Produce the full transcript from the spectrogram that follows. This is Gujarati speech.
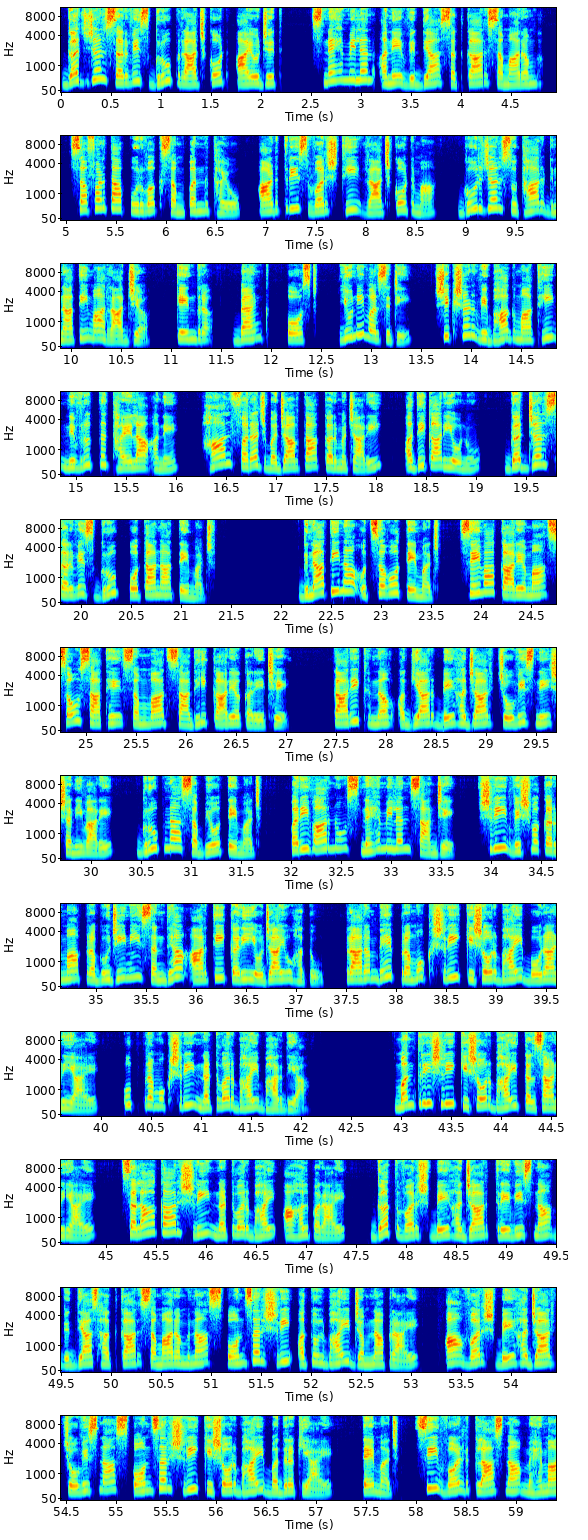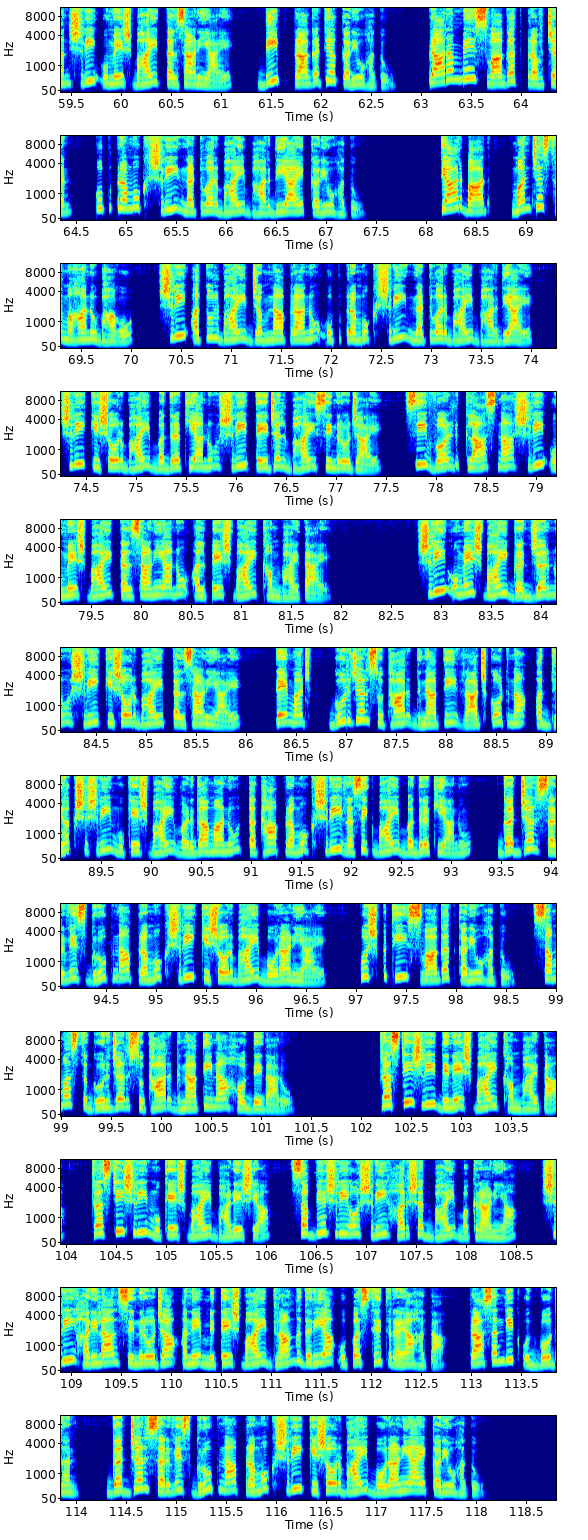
ગજ્જર સર્વિસ ગ્રુપ રાજકોટ આયોજિત સ્નેહમિલન અને વિદ્યા સત્કાર સમારંભ સફળતાપૂર્વક સંપન્ન થયો. આડત્રીસ વર્ષથી રાજકોટમાં ગુર્જર સુથાર જ્ઞાતિમાં રાજ્ય, કેન્દ્ર, બેંક, પોસ્ટ, યુનિવર્સિટી, શિક્ષણ વિભાગમાંથી નિવૃત્ત થયેલા અને હાલ ફરજ બજાવતા કર્મચારી, અધિકારીઓનું ગજ્જર સર્વિસ ગ્રુપ પોતાના તેમજ જ્ઞાતિના ઉત્સવો તેમજ સેવા કાર્યમાં સૌ સાથે સંવાદ સાધી કાર્ય કરે છે. તારીખ નવ અગિયાર બે હજાર ચોવીસને શનિવારે ગ્રુપના સભ્યો તેમજ પરિવારનું સ્નેહમિલન સાંજે શ્રી વિશ્વકર્મા પ્રભુજીની સંધ્યા આરતી કરી યોજાયું હતું. પ્રારંભે પ્રમુખ શ્રી કિશોરભાઈ બોરાણીયાએ, ઉપપ્રમુખ શ્રી નટવરભાઈ ભારદિયા, મંત્રી શ્રી કિશોરભાઈ તલસાણીયાએ, સલાહકાર શ્રી નટવરભાઈ આહલપરાએ ગત વર્ષ બે હજાર ત્રેવીસના વિદ્યાસહત્કાર સમારંભના સ્પોન્સર શ્રી અતુલભાઈ જમનાપરાએ, આ વર્ષ બે હજાર ચોવીસના સ્પોન્સર શ્રી કિશોરભાઈ બદ્રકિયાએ તેમજ સી વર્લ્ડ ક્લાસના મહેમાન શ્રી ઉમેશભાઈ તલસાણીયાએ દીપ પ્રાગટ્ય કર્યું હતું. પ્રારંભે સ્વાગત પ્રવચન ઉપપ્રમુખ શ્રી નટવરભાઈ ભારદિયાએ કર્યું હતું. ત્યારબાદ મંચસ્થ મહાનુભાવો શ્રી અતુલભાઈ જમનાપરાનું ઉપપ્રમુખ શ્રી નટવરભાઈ ભારદિયાએ શ્રી કિશોરભાઈ બદ્રકિયાનું શ્રી તેજલભાઈ સિંદ્રોજાએ સી વર્લ્ડ ક્લાસના શ્રી ઉમેશભાઈ તલસાણીયાનું અલ્પેશભાઈ ખંભાયતાએ શ્રી ઉમેશભાઈ ગજ્જરનું શ્રી કિશોરભાઈ તલસાણીયાએ તેમજ ગુર્જર સુથાર જ્ઞાતિ રાજકોટના અધ્યક્ષ શ્રી મુકેશભાઈ વડગામાનું તથા પ્રમુખ શ્રી રસિકભાઈ બદ્રકિયાનું, ગજ્જર સર્વિસ ગ્રુપના પ્રમુખ શ્રી કિશોરભાઈ બોરાણીયાએ પુષ્પથી સ્વાગત કર્યું હતું. સમસ્ત ગુર્જર સુથાર જ્ઞાતિના હોદ્દેદારો. ટ્રસ્ટી શ્રી દિનેશભાઈ ખંભાયતા, ટ્રસ્ટી શ્રી મુકેશભાઈ ભાડેશિયા, સભ્યશ્રીઓ શ્રી હર્ષદભાઈ બકરાણીયા, શ્રી હરિલાલ સિનરોજા અને મિતેશભાઈ ધ્રાંગધરિયા ઉપસ્થિત રહ્યા હતા. પ્રાસંગિક ઉદ્બોધન ગજ્જર સર્વિસ ગ્રુપના પ્રમુખ શ્રી કિશોરભાઈ બોરાણિયાએ કર્યું હતું.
